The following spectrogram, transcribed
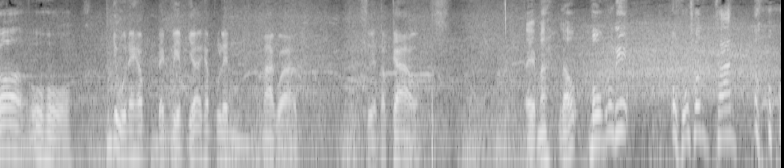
ก็โอ้โห อยู่นะครับได้เปรียบเยอะครับผู้เล่นมากกว่าเสือต่อเก้าเตะมาแล้วมงลูกนี้ โอ้โห ชนคานโอ้โห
